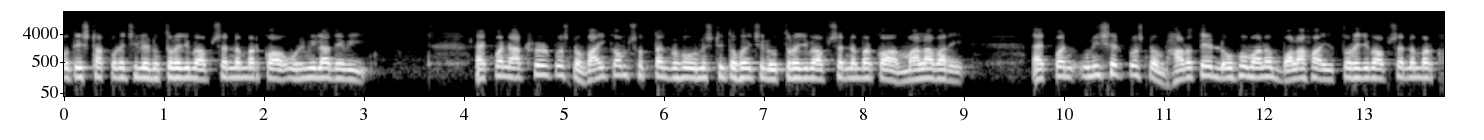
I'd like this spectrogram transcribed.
প্রতিষ্ঠা করেছিলেন উত্তরে যাবে অপশন নাম্বার ক, উর্মিলা দেবী। এক পয়েন্ট আঠেরোর প্রশ্ন ভাইকম সত্যাগ্রহ অনুষ্ঠিত হয়েছিল? উত্তরে যাবে অপশান নাম্বার ক মালাবারে এক পয়েন্ট উনিশের প্রশ্ন, ভারতের লৌহ মানব বলা হয়? উত্তরে যাবে অপশান নাম্বার খ,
